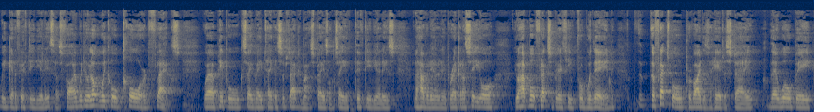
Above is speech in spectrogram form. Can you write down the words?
we get a 15 year lease, that's fine. We do a lot we call core and flex where people say may take a substantial amount of space on say a 15 year lease and have an earlier break. And I see you'll, you'll have more flexibility from within. The, the flexible providers are here to stay. There will be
